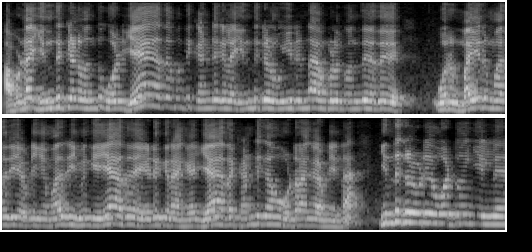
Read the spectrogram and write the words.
அப்படின்னா இந்துக்கள் வந்து ஏன் அதை வந்து கண்டுக்கலை? இந்துக்கள் உயிர்னா அவங்களுக்கு வந்து அது ஒரு மயிறு மாதிரி அப்படிங்கிற மாதிரி இவங்க ஏன் அதை எடுக்கிறாங்க? ஏன் அதை கண்டுக்காமல் விடுறாங்க அப்படின்னா இந்துக்களுடைய ஓட்டு வங்கி இல்லை.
